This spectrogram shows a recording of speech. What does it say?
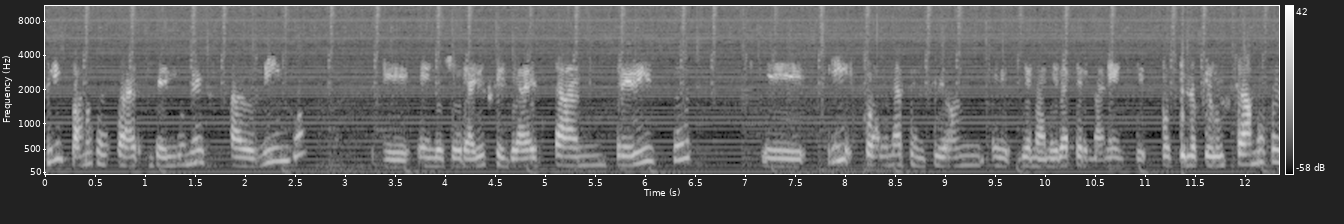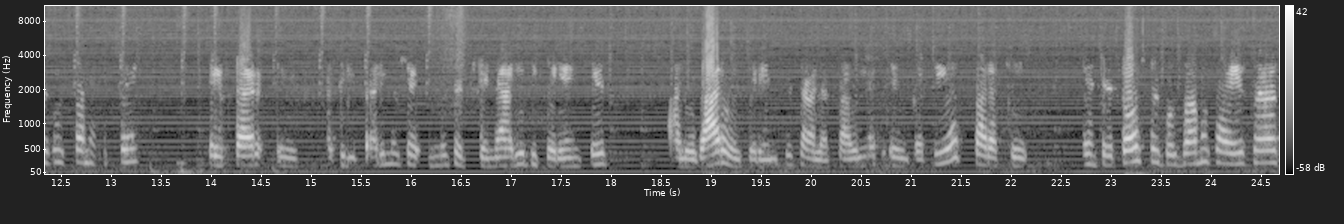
Sí, vamos a estar de lunes a domingo eh, en los horarios que ya están previstos eh, y con una atención eh, de manera permanente, porque lo que buscamos es justamente estar, facilitar unos, unos escenarios diferentes al hogar o diferentes a las aulas educativas para que entre todos pues volvamos a esas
